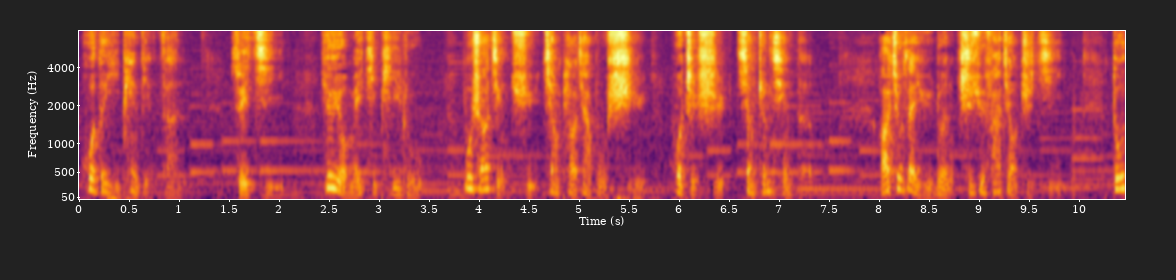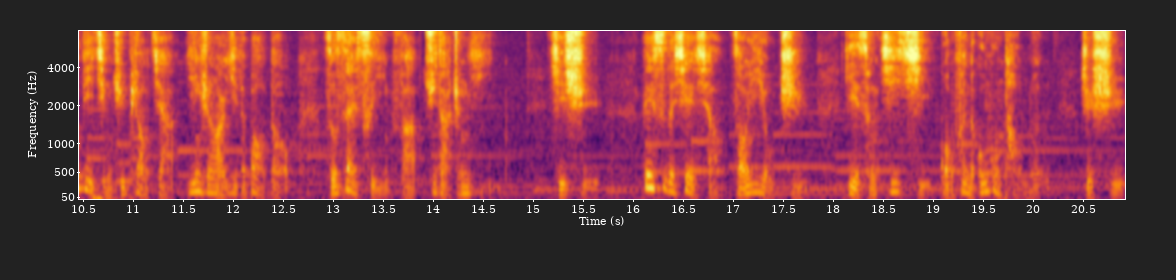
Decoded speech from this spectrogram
获得一片点赞，随即又有媒体披露，不少景区降票价不实或只是象征性的。而就在舆论持续发酵之际，多地景区票价因人而异的报道则再次引发巨大争议。其实，类似的现象早已有之，也曾激起广泛的公共讨论，只是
